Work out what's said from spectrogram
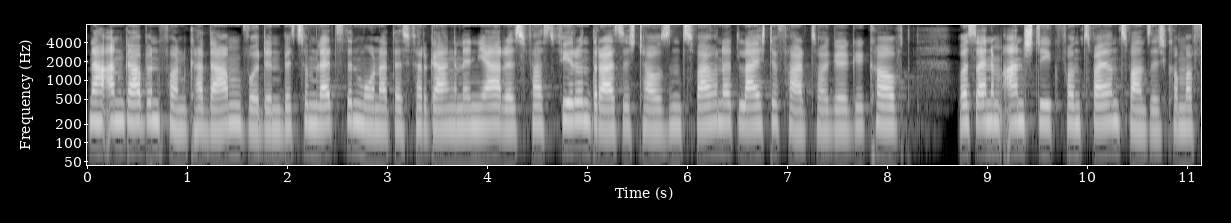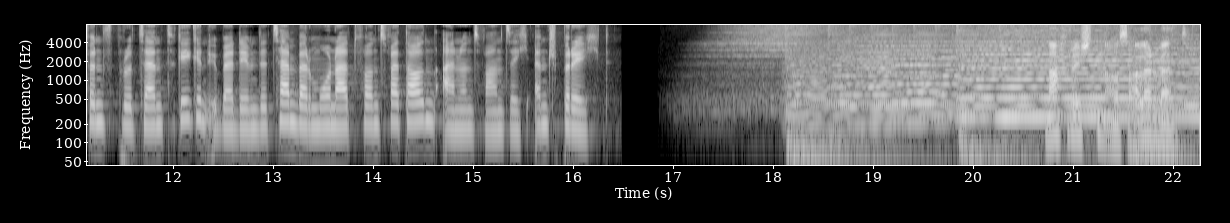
Nach Angaben von Kadam wurden bis zum letzten Monat des vergangenen Jahres fast 34.200 leichte Fahrzeuge gekauft, was einem Anstieg von 22,5 Prozent gegenüber dem Dezembermonat von 2021 entspricht. Nachrichten aus aller Welt.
